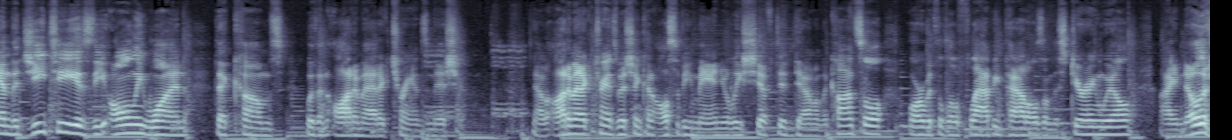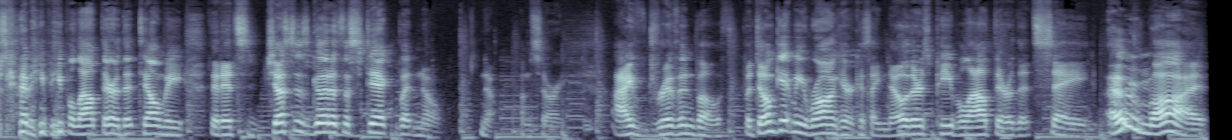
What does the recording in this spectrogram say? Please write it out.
And the GT is the only one that comes with an automatic transmission. Now the automatic transmission can also be manually shifted down on the console or with the little flappy paddles on the steering wheel. I know there's to be people out there that tell me that it's just as good as the stick, but no, no, I'm sorry. I've driven both. But don't get me wrong here, because I know there's people out there that say, Oh my,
